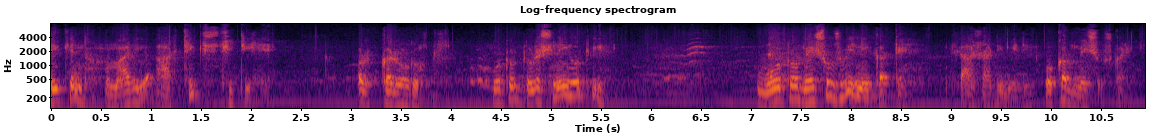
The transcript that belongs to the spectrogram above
लेकिन हमारी आर्थिक स्थिति है और करोड़ों की। वो तो दुरुस्त नहीं होती। वो तो महसूस भी नहीं करते। कि आज़ादी मिली, वो कब महसूस करेंगे?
